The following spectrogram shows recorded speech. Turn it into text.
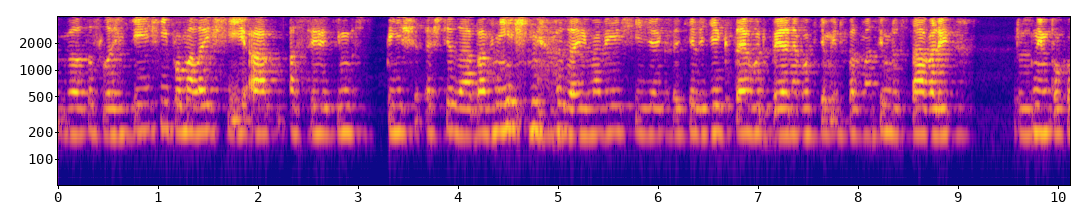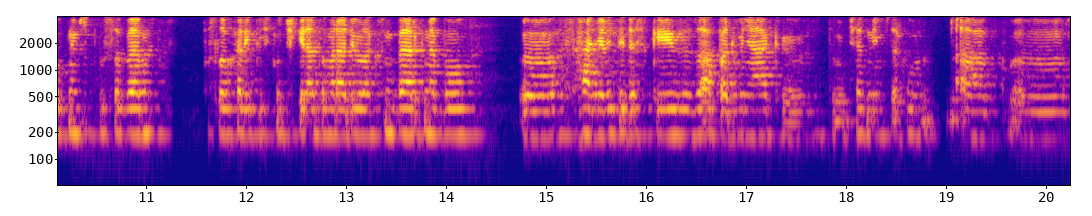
bylo to složitější, pomalejší a asi tím spíš ještě zábavnější nebo zajímavější, že jak se ti lidi k té hudbě nebo k těm informacím dostávali různým pochopným způsobem poslouchali písničky na tom rádiu Luxemburg nebo uh, sháněli ty desky ze západu nějak uh, tom černým trhu a, uh,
